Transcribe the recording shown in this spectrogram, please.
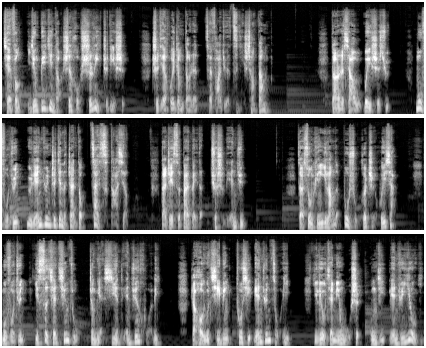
前锋已经逼近到身后十里之地时，池田辉正等人才发觉自己上当了。当日下午未时许，幕府军与联军之间的战斗再次打响，但这次败北的却是联军。在宋平一郎的部署和指挥下，幕府军以四千轻卒正面吸引联军火力。然后用骑兵突袭联军左翼，以六千名武士攻击联军右翼。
